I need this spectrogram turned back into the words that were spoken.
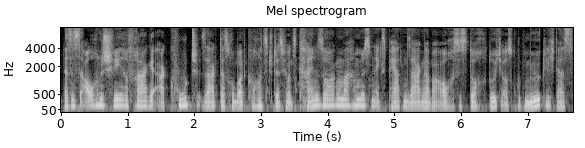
Das ist auch eine schwere Frage. Akut sagt das Robert Koch Institut, dass wir uns keine Sorgen machen müssen. Experten sagen aber auch, es ist doch durchaus gut möglich, dass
